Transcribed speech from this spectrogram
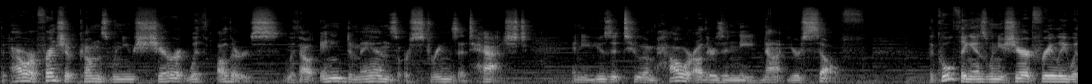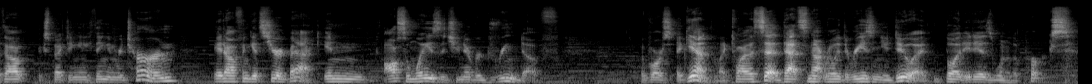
The power of friendship comes when you share it with others, without any demands or strings attached and you use it to empower others in need, not yourself. The cool thing is, when you share it freely without expecting anything in return, it often gets shared back in awesome ways that you never dreamed of. Of course, again, like Twilight said, that's not really the reason you do it, but it is one of the perks.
